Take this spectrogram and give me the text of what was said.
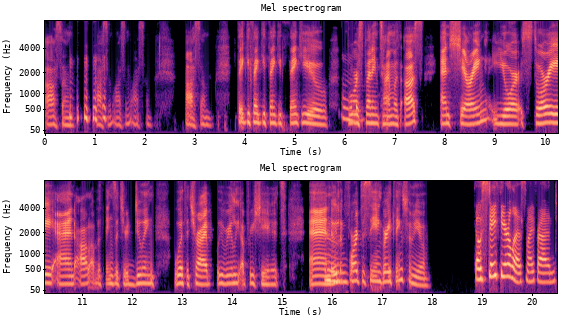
awesome. Awesome. Awesome. Awesome. Awesome. Thank you. Thank you. Thank you. Thank you for Mm. spending time with us and sharing your story and all of the things that you're doing with the tribe. We really appreciate it. And we look Mm. forward to seeing great things from you. Oh, stay fearless, my friend.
